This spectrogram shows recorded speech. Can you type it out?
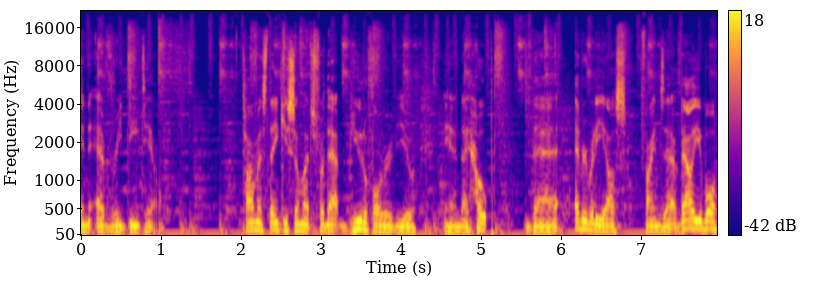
in every detail. Thomas, thank you so much for that beautiful review, and I hope that everybody else finds that valuable.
